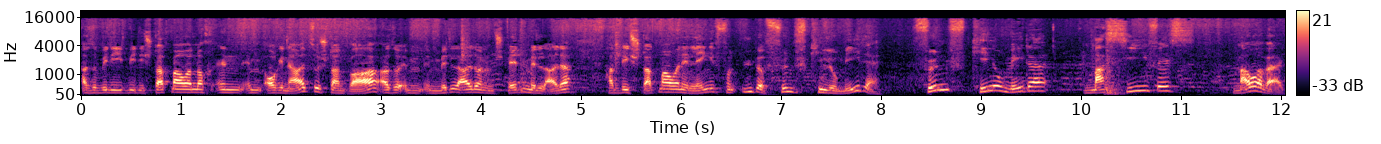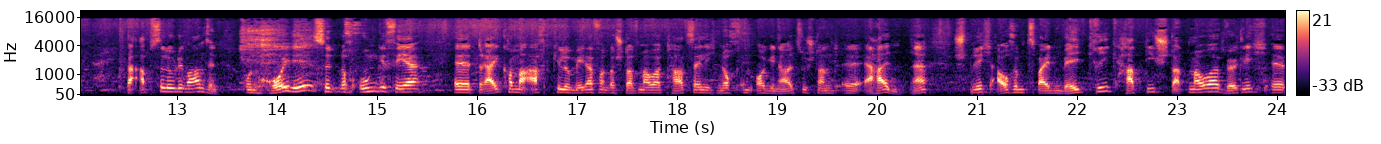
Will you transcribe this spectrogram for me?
also wie die, wie die Stadtmauer noch in, im Originalzustand war, also im, im Mittelalter und im späten Mittelalter, hatte die Stadtmauer eine Länge von über 5 Kilometer. 5 Kilometer massives Mauerwerk. Der absolute Wahnsinn. Und heute sind noch ungefähr äh, 3,8 Kilometer von der Stadtmauer tatsächlich noch im Originalzustand äh, erhalten. Ja? Sprich, auch im Zweiten Weltkrieg hat die Stadtmauer wirklich äh,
